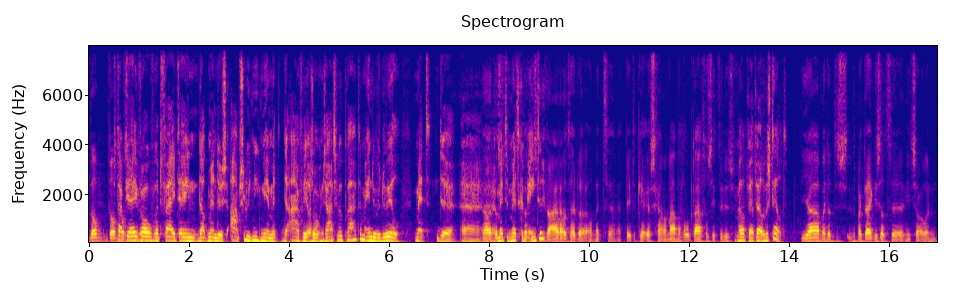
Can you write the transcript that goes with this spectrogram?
Dan, dan, stap je even over het feit heen dat men dus absoluut niet meer met de AVRI als organisatie wil praten, maar individueel met de uh, met, met gemeenten. Dat is niet waar, want we hebben al met, uh, met Peter Kerris gaan we maandag al op tafel zitten. Dus maar dat werd wel gesteld. Ja, maar dat is, in de praktijk is dat uh, niet zo. En,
